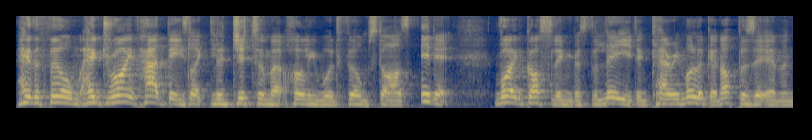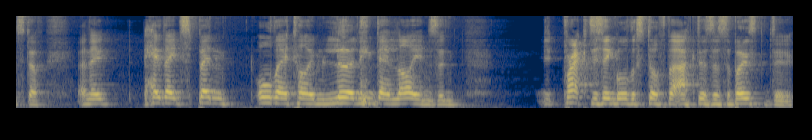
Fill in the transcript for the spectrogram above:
how the film how Drive had these like legitimate Hollywood film stars in it. Ryan Gosling as the lead and Carey Mulligan opposite him and stuff, and they how they'd spend all their time learning their lines and practicing all the stuff that actors are supposed to do,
